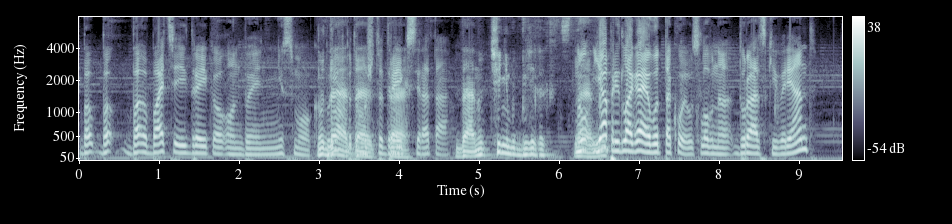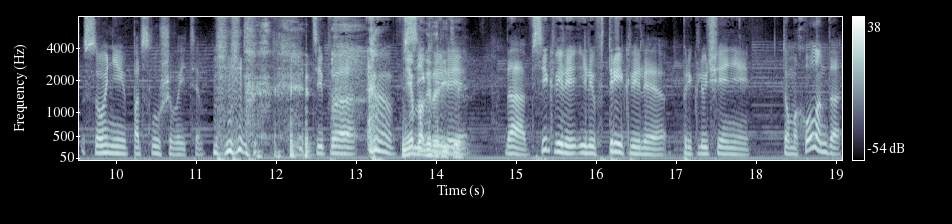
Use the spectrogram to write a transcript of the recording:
Ба- ба- ба- Батя и Дрейка он бы не смог Ну быть, да, потому да, что да. Дрейк сирота. Да, ну что-нибудь бы я как-то... Ну, я предлагаю вот такой, условно, дурацкий вариант. Sony, подслушивайте. Типа... Не благодарите. Да, в сиквеле или в триквеле приключений Тома Холланда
